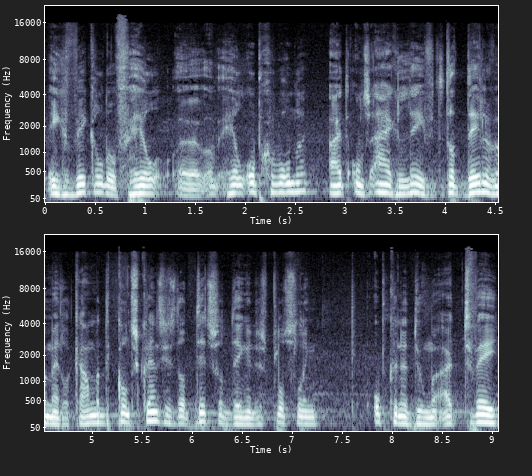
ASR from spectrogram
ingewikkeld of heel, uh, heel opgewonden uit ons eigen leven. Dat delen we met elkaar. Maar de consequentie is dat dit soort dingen dus plotseling op kunnen doen uit twee,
